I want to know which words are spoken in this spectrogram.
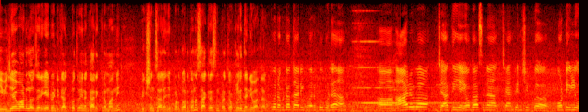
ఈ విజయవాడలో జరిగేటువంటి అద్భుతమైన కార్యక్రమాన్ని వీక్షించాలని చెప్పి కూడా కోరుతాను సహకరిస్తున్న ప్రతి ఒక్కరికి ధన్యవాదాలు. ఒకటో తారీఖు వరకు కూడా ఆరవ జాతీయ యోగాసన ఛాంపియన్షిప్ పోటీలు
